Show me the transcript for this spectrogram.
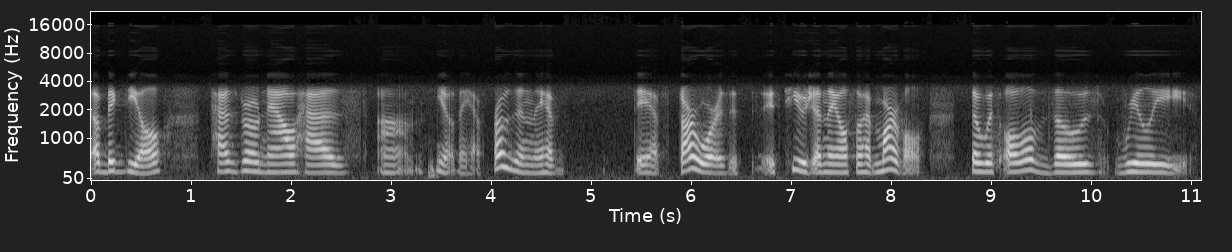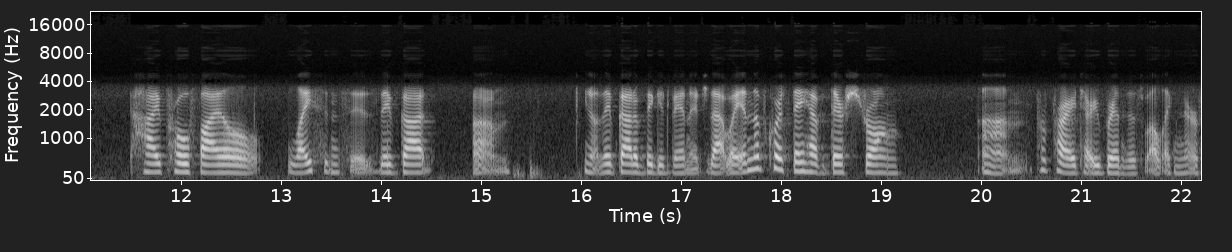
a big deal. Hasbro now has, um, you know, they have Frozen, they have they have Star Wars. It's it's huge, and they also have Marvel. So with all of those really high profile licenses, they've got, um, you know, they've got a big advantage that way. And of course, they have their strong um, proprietary brands as well, like Nerf.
